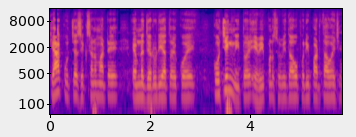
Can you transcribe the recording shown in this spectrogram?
ક્યાંક ઉચ્ચ શિક્ષણ માટે એમને જરૂરિયાત હોય, કોઈ કોચિંગની, તો એવી પણ સુવિધાઓ પૂરી પાડતા હોય છે.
